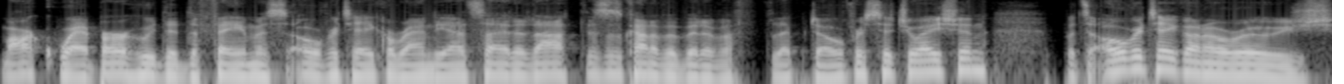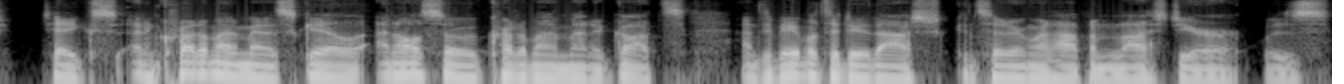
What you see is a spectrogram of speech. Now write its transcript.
Mark Webber, who did the famous overtake around the outside of that. This is kind of a bit of a flipped over situation, but to overtake on Eau Rouge takes an incredible amount of skill and also incredible amount of guts, and to be able to do that, considering what happened last year, was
